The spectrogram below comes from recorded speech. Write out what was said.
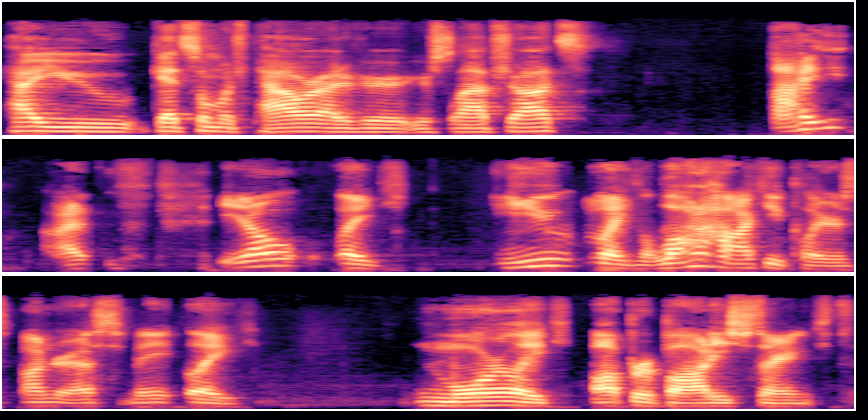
how you get so much power out of your your slap shots? I, I, you know, like you, like a lot of hockey players underestimate like more like upper body strength.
